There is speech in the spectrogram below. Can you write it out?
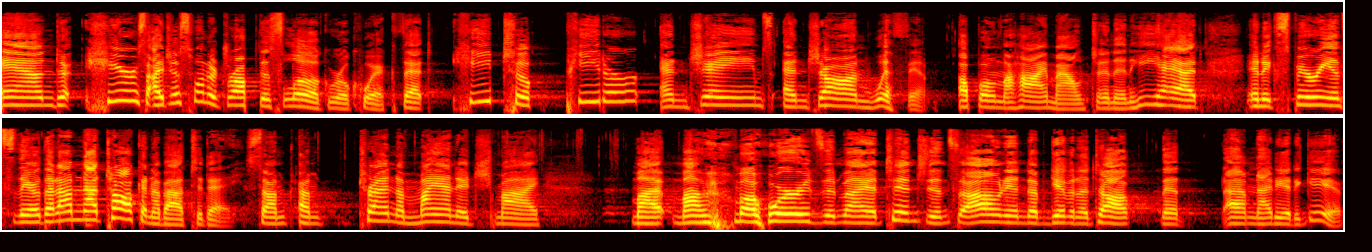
And here's, I just want to drop this lug real quick that he took Peter and James and John with him up on the high mountain, and he had an experience there that I'm not talking about today. So I'm, I'm trying to manage my, my, my, my words and my attention so I don't end up giving a talk that I'm not here to give.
